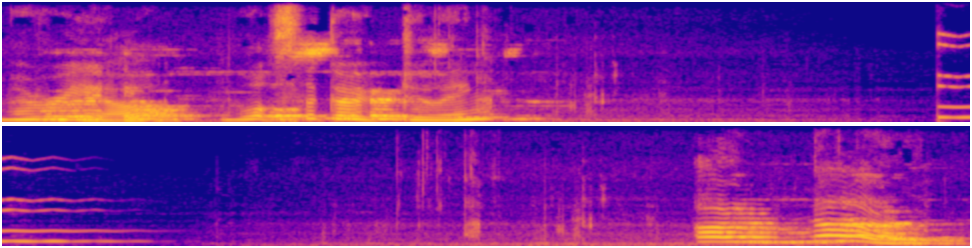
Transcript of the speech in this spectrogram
Maria, what's the goat doing? Oh no!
